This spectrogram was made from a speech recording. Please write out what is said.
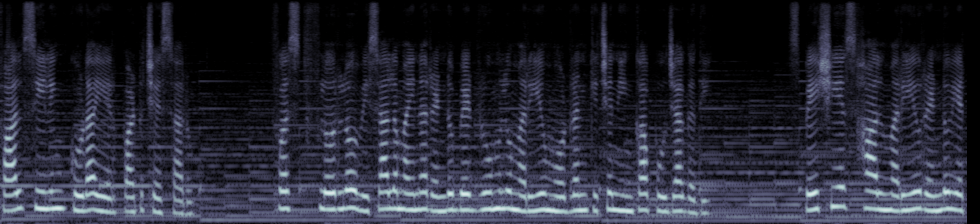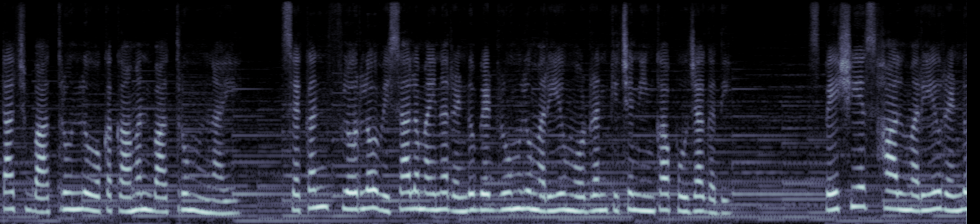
ఫాల్ సీలింగ్ కూడా ఏర్పాటు చేశారు. ఫస్ట్ ఫ్లోర్లో విశాలమైన రెండు బెడ్రూములు మరియు మోడ్రన్ కిచెన్ ఇంకా పూజా గది. స్పేషియస్ హాల్ మరియు రెండు ఎటాచ్ బాత్రూమ్లు ఒక కామన్ బాత్రూమ్ ఉన్నాయి. సెకండ్ ఫ్లోర్లో విశాలమైన రెండు బెడ్రూమ్లు మరియు మోడ్రన్ కిచెన్ ఇంకా పూజా గది. స్పేషియస్ హాల్ మరియు రెండు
